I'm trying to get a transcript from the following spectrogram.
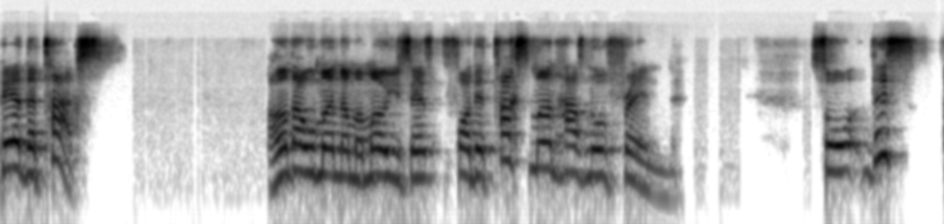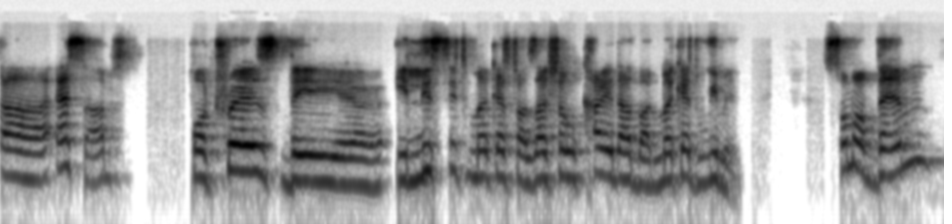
pay the tax. Another woman now, Mama, you says, for the taxman has no friend. So this uh, portrays the uh, illicit market transaction carried out by market women. Some of them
